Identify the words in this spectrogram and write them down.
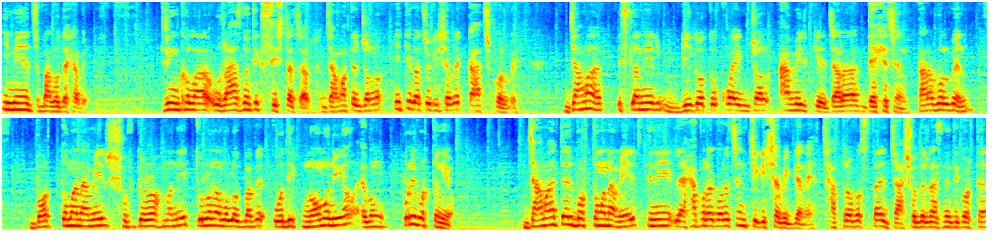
ইমেজ ভালো দেখাবে। শৃঙ্খলা ও রাজনৈতিক শিষ্টাচার জামাতের জন্য ইতিবাচক হিসাবে কাজ করবে। জামাত ইসলামের বিগত কয়েকজন আমিরকে যারা দেখেছেন, তারা বলবেন বর্তমান আমির শফিকুর রহমানই তুলনামূলকভাবে অধিক নমনীয় এবং পরিবর্তনীয়। জামায়াতের বর্তমান আমির, তিনি লেখাপড়া করেছেন চিকিৎসা বিজ্ঞানে। ছাত্র অবস্থায় জাসদের রাজনীতি করতেন।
